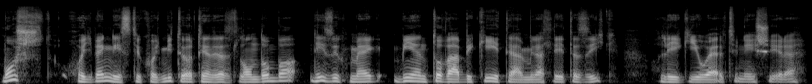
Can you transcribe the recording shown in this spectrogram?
Most, hogy megnéztük, hogy mi történt Londonba, nézzük meg, milyen további két elmélet létezik a légió eltűnésére.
